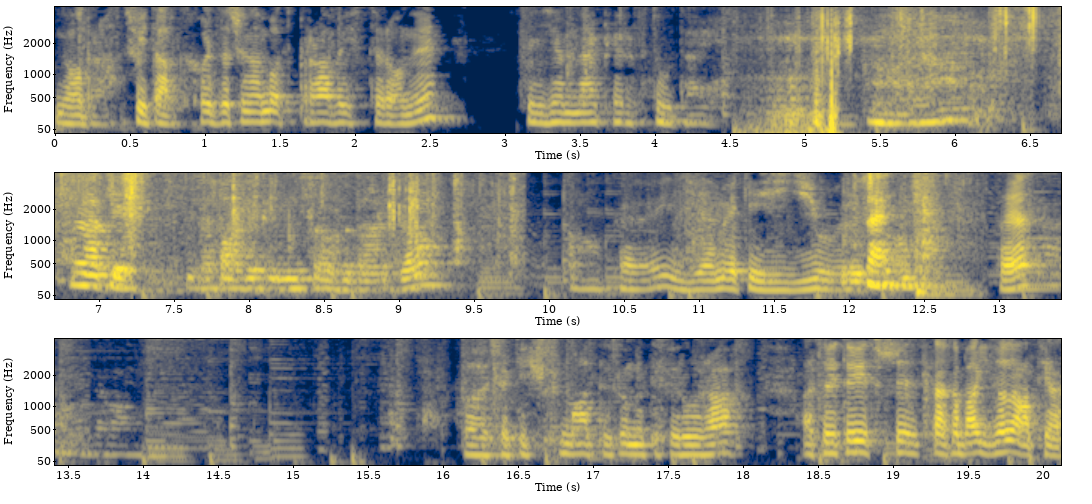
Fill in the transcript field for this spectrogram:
Dobra, czyli tak, choć zaczynamy od prawej strony, to idziemy najpierw tutaj. Dobra. Takie zapachy piwnicowe bardzo. Okej, idziemy, jakieś dziury. Ej. Co jest? Patrz, jakieś szmaty są na tych rurach. A tutaj to jest ta chyba izolacja.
